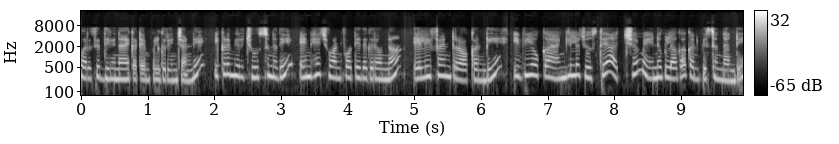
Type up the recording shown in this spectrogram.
వరసిద్ధి వినాయక టెంపుల్ గురించి అండి ఇక్కడ మీరు చూస్తున్నది ఎన్హెచ్ వన్ ఫార్టీ దగ్గర ఉన్న ఎలిఫెంట్ రాక్ అండి. ఇది ఒక యాంగిల్లో చూస్తే అచ్చం ఏనుగులాగా కనిపిస్తుందండి.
